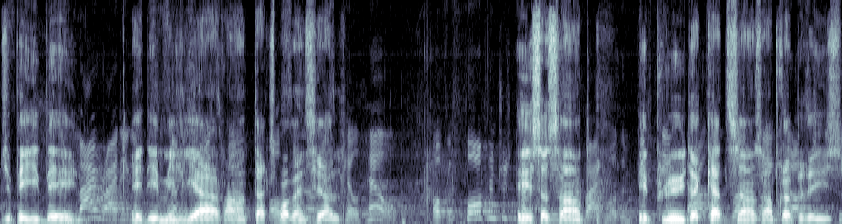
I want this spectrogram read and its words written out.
du PIB et des milliards en taxes provinciales. Et ce centre et plus de 400 entreprises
